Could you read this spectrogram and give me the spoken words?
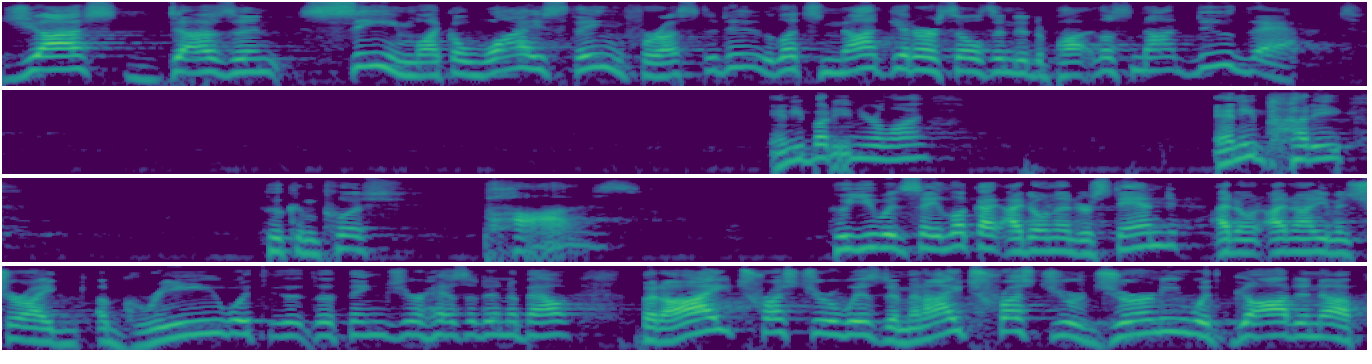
just doesn't seem like a wise thing for us to do. Let's not get ourselves into deposit. Let's not do that. Anybody in your life? Anybody who can push pause who you would say, Look, I, I, don't understand. I don't, I'm not even sure I agree with the, the things you're hesitant about, but I trust your wisdom and I trust your journey with God enough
